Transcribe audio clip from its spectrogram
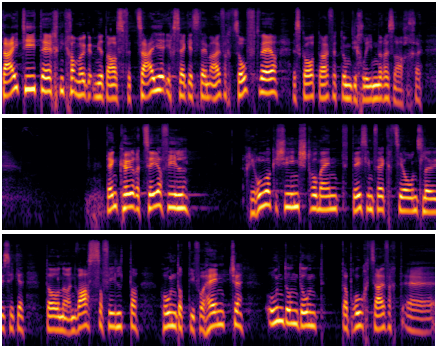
Die IT-Techniker mögen mir das verzeihen. Ich sage jetzt dem einfach die Software. Es geht einfach um die kleineren Sachen. Dann gehören sehr viele chirurgische Instrumente, Desinfektionslösungen, da noch ein Wasserfilter, hunderte von Händchen und, und, und. Da braucht es einfach äh,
